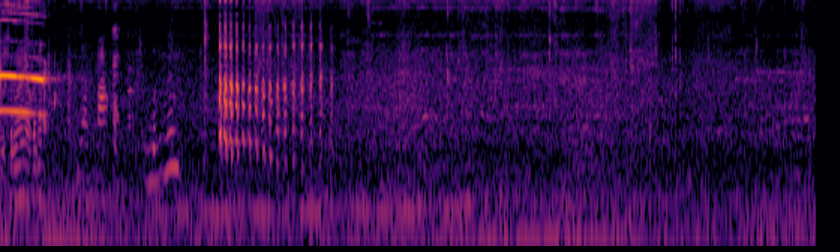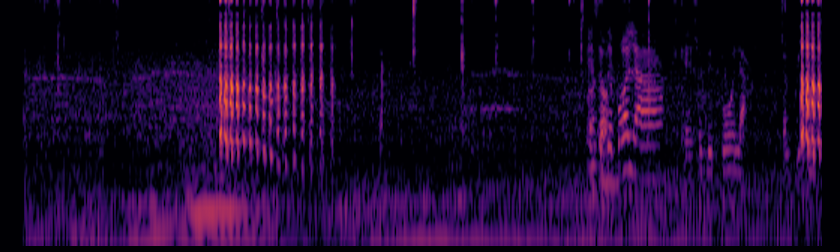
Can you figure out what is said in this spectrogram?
Gusto mo na ako na? Wala pa ako. Ubuhin mo yun. Ano Eso to? de bola. Queso de bola. Tagpipiso.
